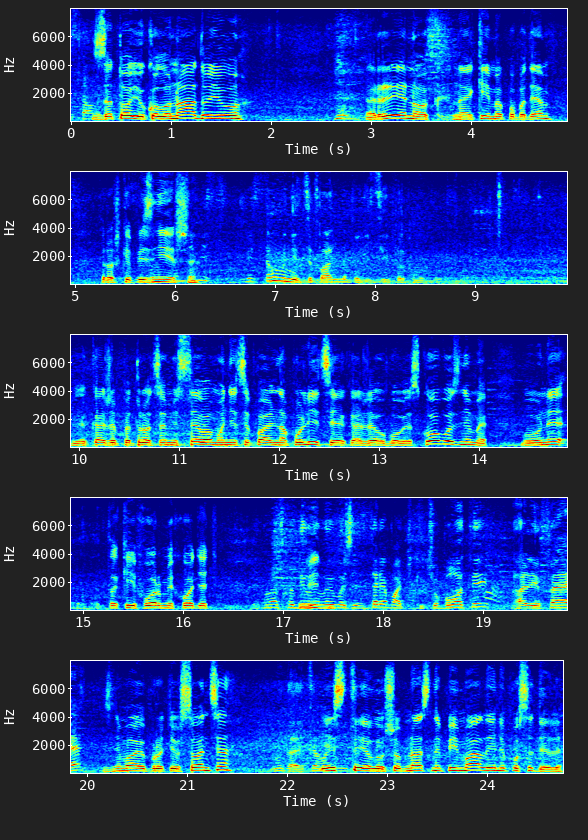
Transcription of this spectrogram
заставили. За тою колонадою ринок, на який ми попадемо трошки пізніше. Місце муніципальна поліція Перкмуку. Як каже Петро, це місцева муніципальна поліція, каже, обов'язково зніми, бо вони в такій формі ходять. У нас ходили, Від- вибачте, старі батьки, чоботи, галіфе. Знімаю проти сонця. Ну так, це і вони- стилу, щоб нас не піймали і не посадили.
